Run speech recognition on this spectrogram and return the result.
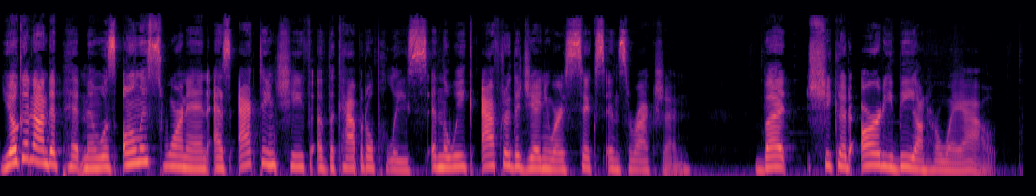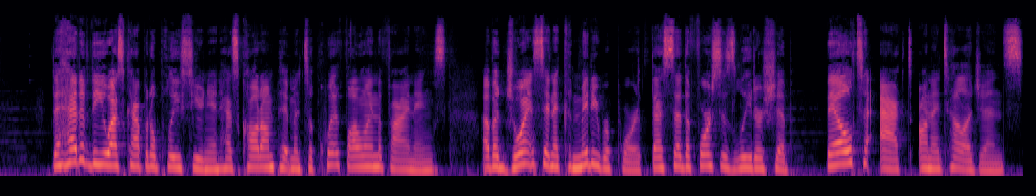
Yogananda Pittman was only sworn in as acting chief of the Capitol Police in the week after the January 6th insurrection, but she could already be on her way out. The head of the U.S. Capitol Police Union has called on Pittman to quit following the findings of a Joint Senate committee report that said the force's leadership failed to act on intelligence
